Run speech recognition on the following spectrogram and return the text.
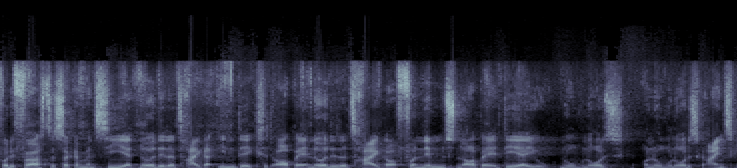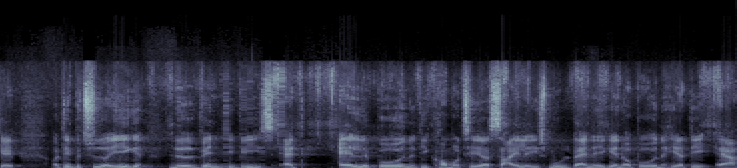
For det første, så kan man sige, at noget af det, der trækker indekset opad, noget af det, der trækker fornemmelsen opad, det er jo Novo Nordisk og Novo Nordisk regnskab. Og det betyder ikke nødvendigvis, at alle bådene de kommer til at sejle i smult vande igen, og bådene her, det er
